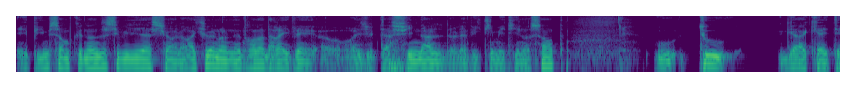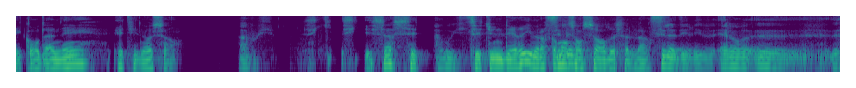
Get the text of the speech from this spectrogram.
Et puis, il me semble que dans notre civilisation, à l'heure actuelle, on est en train d'arriver au résultat final de la victime est innocente, où tout gars qui a été condamné est innocent. Ah oui. Et ça, c'est Ah oui. c'est une dérive. Alors, comment on s'en sort de celle-là? C'est la dérive. Alors, euh, euh,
